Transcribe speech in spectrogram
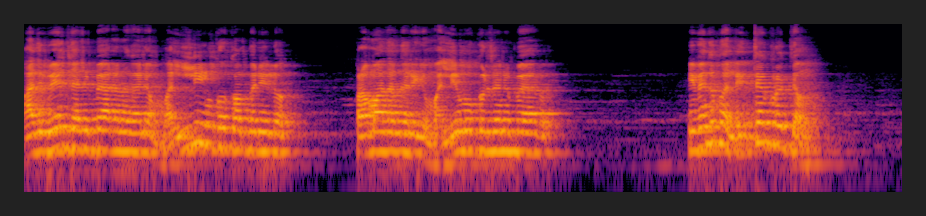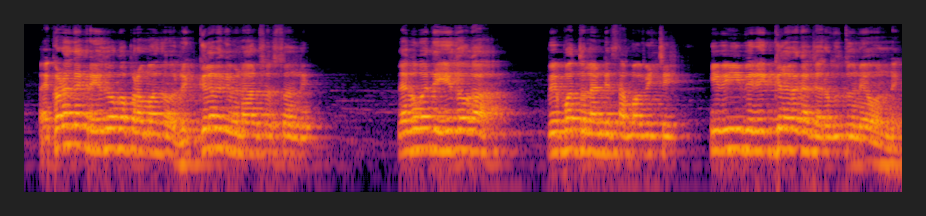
అది వేలు చనిపోయారనగానే మళ్ళీ ఇంకో కంపెనీలో ప్రమాదం జరిగి మళ్ళీ ముగ్గురు చనిపోయారు. ఇవెందుకు నిత్య కృత్యం? ఎక్కడో దగ్గర ఏదో ఒక ప్రమాదం రెగ్యులర్గా వినాల్సి వస్తుంది. లేకపోతే ఏదో ఒక విపత్తు లాంటివి సంభవించి ఇవి ఇవి రెగ్యులర్గా జరుగుతూనే ఉన్నాయి.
